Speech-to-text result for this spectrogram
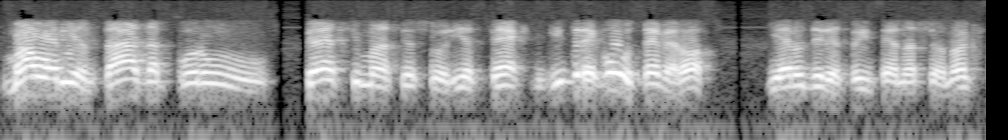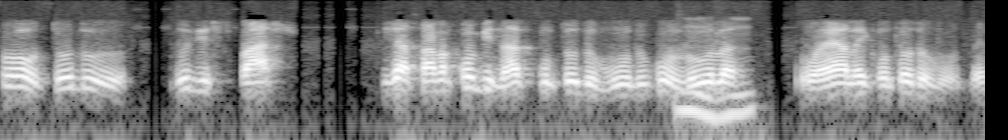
mal orientada por uma péssima assessoria técnica. Entregou o Temeró, que era o diretor internacional, que foi o autor do, do despacho, que já estava combinado com todo mundo, com Lula, uhum. com ela e com todo mundo. Né?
